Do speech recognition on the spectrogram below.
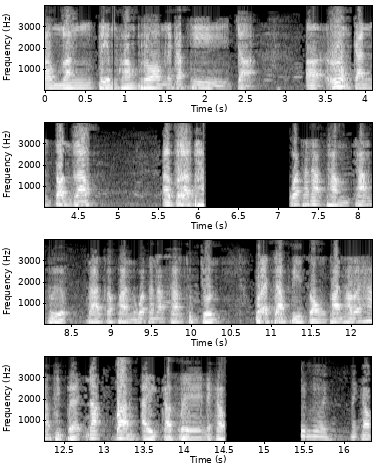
กำลังเตรียมความพร้อมนะครับ ที่จะร่วมกันต้อนรับประธานวัฒนธรรมช้างเผือกสารสัมพันธ์วัฒนธรรมชุมชน ประจำปี 2558 ณ บ้านไอกาแสนะครับเดินเลยนะครับ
